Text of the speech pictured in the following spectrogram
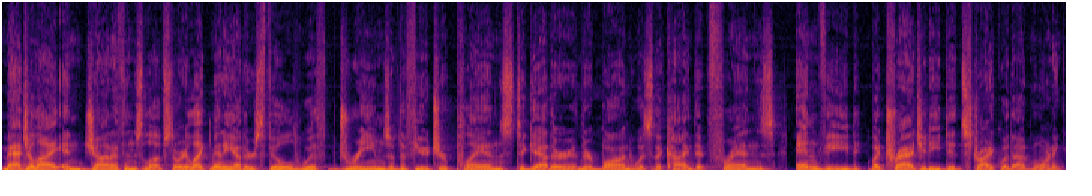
Magellai and Jonathan's love story, like many others, filled with dreams of the future, plans together. Their bond was the kind that friends envied, but tragedy did strike without warning.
